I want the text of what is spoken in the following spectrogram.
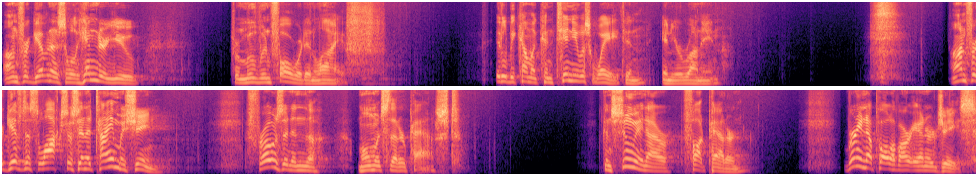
Unforgiveness will hinder you from moving forward in life. It'll become a continuous weight in, in your running. Unforgiveness locks us in a time machine, frozen in the moments that are past, consuming our thought pattern, burning up all of our energies,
